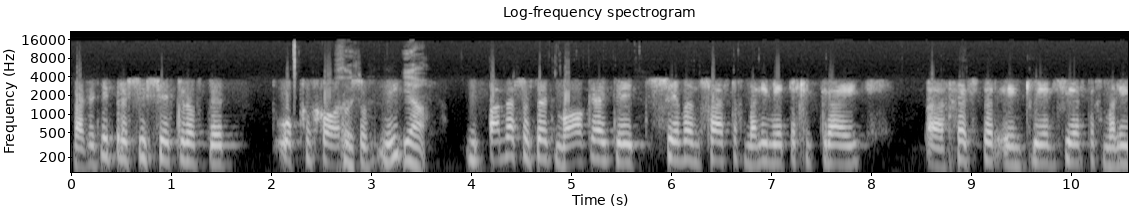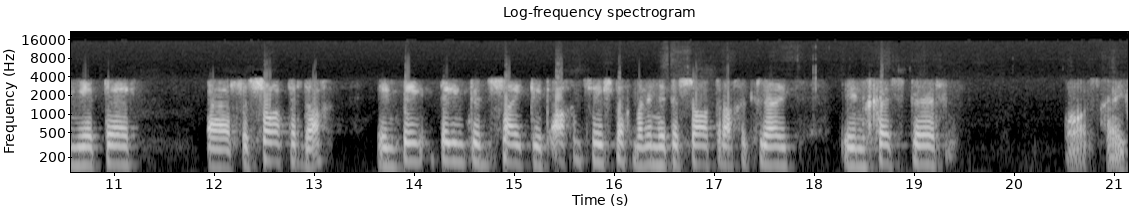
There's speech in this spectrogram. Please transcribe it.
Maar ek is nie presies seker of dit opgegaar is of nie. Ja. Anders as dit maak uit het 57 mm gekry uh gister en 42 mm uh vir Saterdag en Pennington site het 68 mm Saterdag gekry en gister ons oh, het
